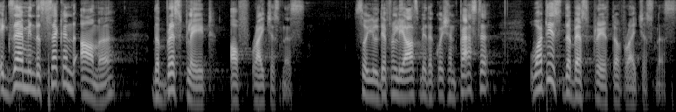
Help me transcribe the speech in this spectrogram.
examine the second armor, the breastplate of righteousness. So you'll definitely ask me the question, Pastor, what is the breastplate of righteousness?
